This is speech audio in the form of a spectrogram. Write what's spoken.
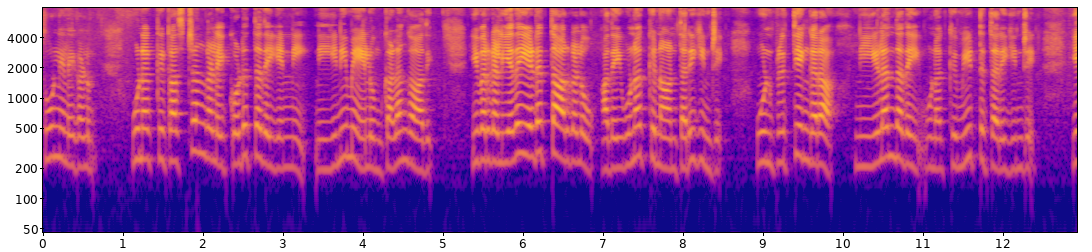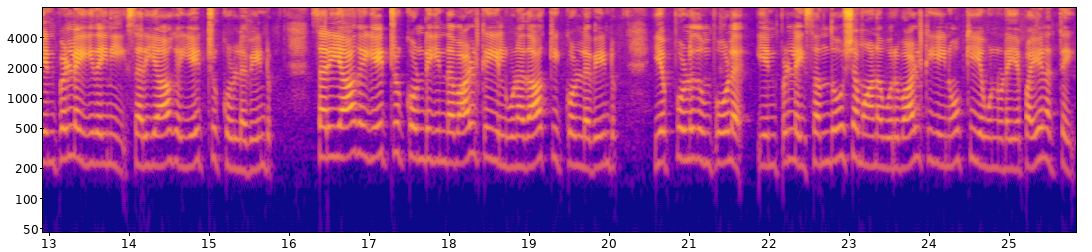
சூழ்நிலைகளும் உனக்கு கஷ்டங்களை கொடுத்ததை எண்ணி நீ இனிமேலும் கலங்காதே. இவர்கள் எதை எடுத்தார்களோ அதை உனக்கு நான் தருகின்றேன். உன் பிரத்யங்கரா நீ இழந்ததை உனக்கு மீட்டு தருகின்றேன். என் பிள்ளை இதை நீ சரியாக ஏற்றுக்கொள்ள வேண்டும். சரியாக ஏற்றுக்கொண்டு இந்த வாழ்க்கையில் உனதாக்கிக் கொள்ள வேண்டும். எப்பொழுதும் போல என் பிள்ளை சந்தோஷமான ஒரு வாழ்க்கையை நோக்கிய உன்னுடைய பயணத்தை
